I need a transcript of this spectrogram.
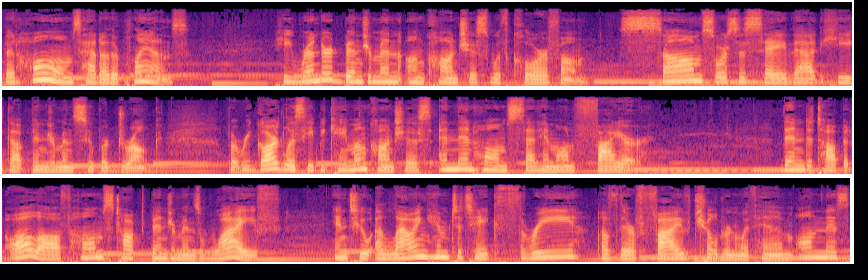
But Holmes had other plans. He rendered Benjamin unconscious with chloroform. Some sources say that he got Benjamin super drunk, but regardless, he became unconscious and then Holmes set him on fire. Then, to top it all off, Holmes talked Benjamin's wife into allowing him to take three of their five children with him on this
